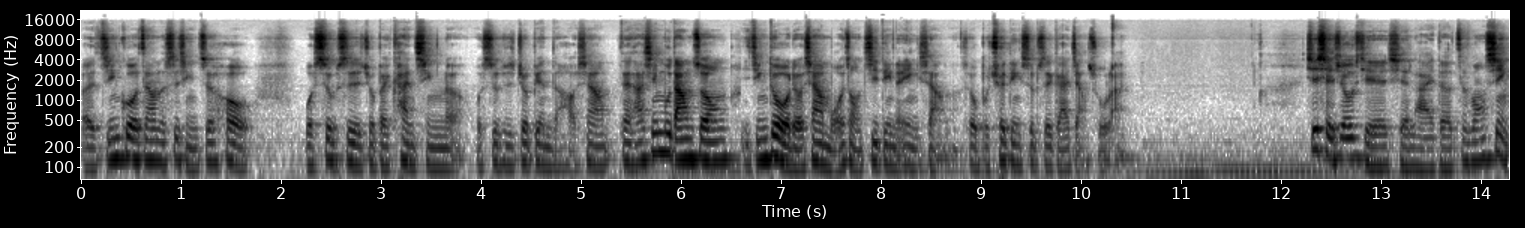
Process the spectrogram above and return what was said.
而经过这样的事情之后。我是不是就被看清了？我是不是就变得好像在他心目当中已经对我留下某一种既定的印象了？所以我不确定是不是该讲出来。谢谢修杰写来的这封信，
